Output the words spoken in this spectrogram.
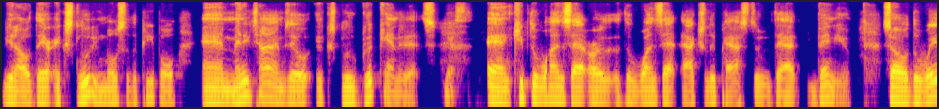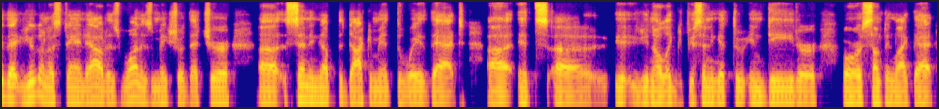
you know, they're excluding most of the people and many times they'll exclude good candidates. Yes. And keep the ones that are the ones that actually pass through that venue. So the way that you're going to stand out is one is make sure that you're uh, sending up the document the way that uh, it's, uh, you know, like if you're sending it through Indeed or or something like that,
